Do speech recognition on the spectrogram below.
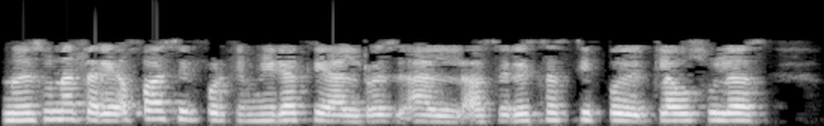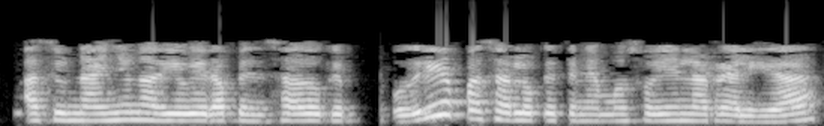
No es una tarea fácil porque mira que al, al hacer este tipo de cláusulas Hace un año nadie hubiera pensado que podría pasar lo que tenemos hoy en la realidad,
